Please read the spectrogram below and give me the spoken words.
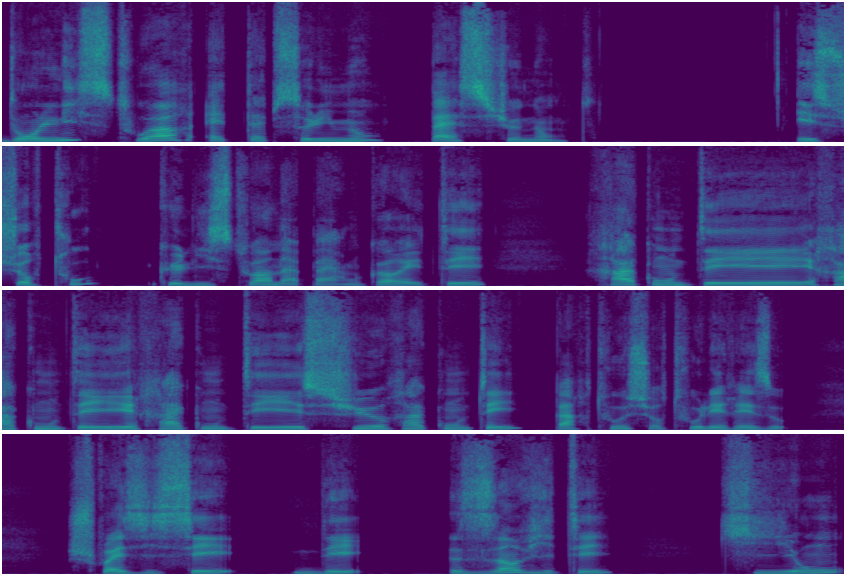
dont l'histoire est absolument passionnante. Et surtout que l'histoire n'a pas encore été racontée, racontée, racontée, sur-racontée partout sur tous les réseaux. Choisissez des invités qui ont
